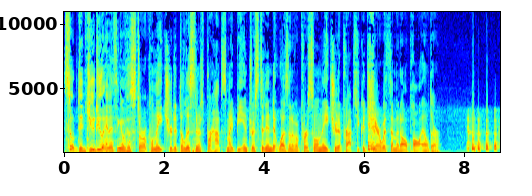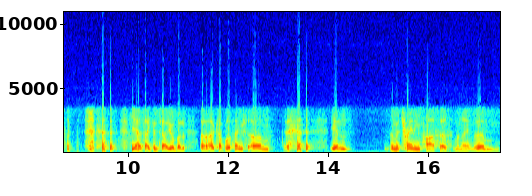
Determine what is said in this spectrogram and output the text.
So, did you do anything of a historical nature that the listeners perhaps might be interested in that wasn't of a personal nature that perhaps you could share with them at all, Paul Elder? yes, I can tell you about uh, a couple of things. Um, in, the training process, when I um,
